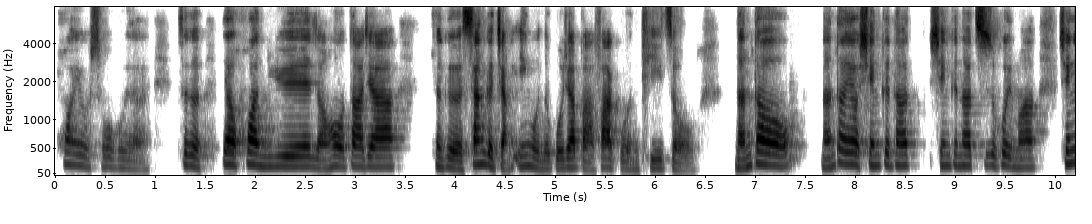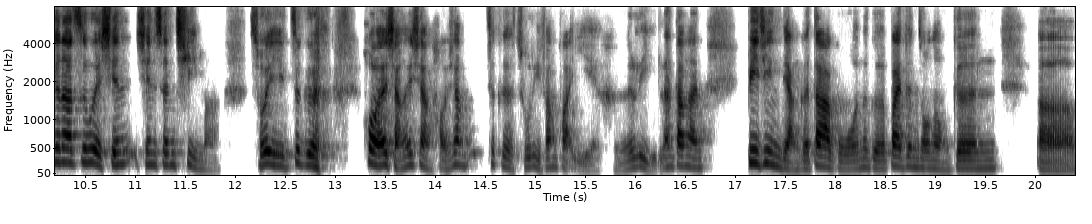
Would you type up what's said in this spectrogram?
话又说回来，这个要换约，然后大家那个三个讲英文的国家把法国人踢走，难道？难道要先跟他先跟他知会吗？先跟他知会，先先生气嘛？所以这个后来想一想，好像这个处理方法也合理。那当然，毕竟两个大国，那个拜登总统跟呃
